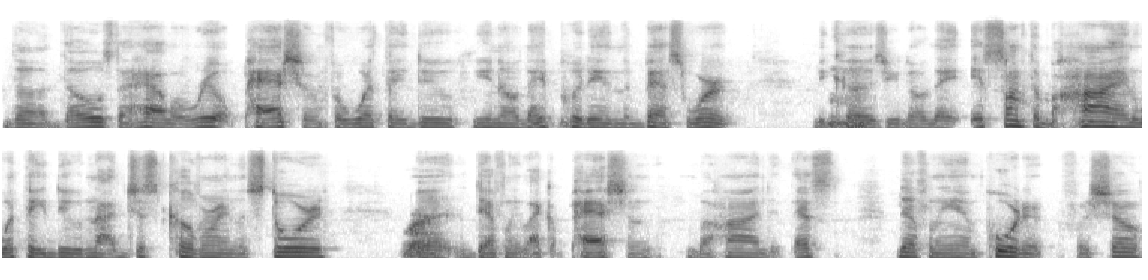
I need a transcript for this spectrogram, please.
the those that have a real passion for what they do you know they put in the best work mm-hmm. because mm-hmm. you know they it's something behind what they do not just covering the story right. but definitely like a passion behind it that's definitely important for sure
